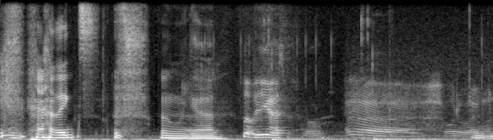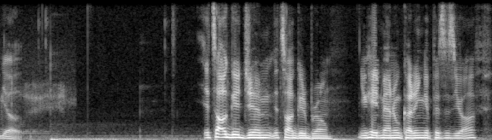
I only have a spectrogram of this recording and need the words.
Alex. Oh my god. Look at you guys. Uh, what do I want Yo. play? It's all good, Jim. It's all good, bro. You hate manual cutting, it pisses you off?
